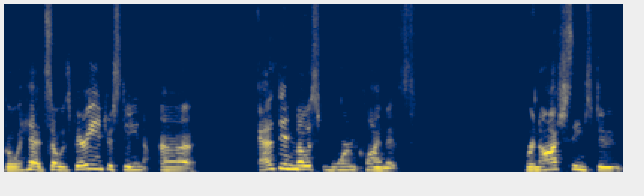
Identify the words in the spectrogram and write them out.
go ahead. So it's very interesting. Uh, as in most warm climates, Grenache seems to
